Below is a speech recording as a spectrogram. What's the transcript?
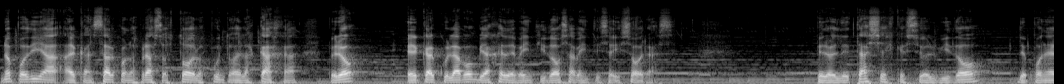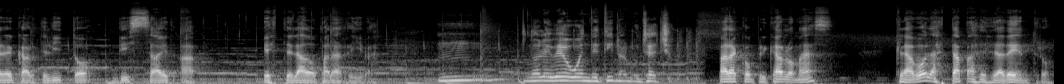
no podía alcanzar con los brazos todos los puntos de las cajas, pero él calculaba un viaje de 22 a 26 horas. Pero el detalle es que se olvidó de poner el cartelito This Side Up, este lado para arriba. Mm, no le veo buen destino al muchacho. Para complicarlo más, clavó las tapas desde adentro.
